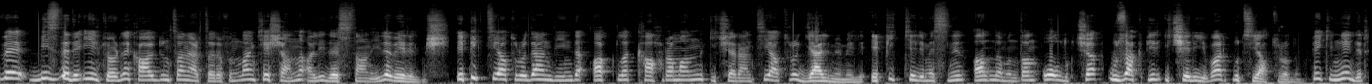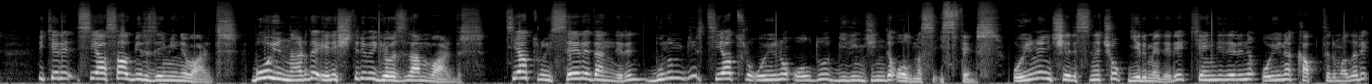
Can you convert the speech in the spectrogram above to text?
Ve bizde de ilk örnek Haldun Taner tarafından Keşanlı Ali Destanı ile verilmiş. Epik tiyatro dendiğinde akla kahramanlık içeren tiyatro gelmemeli. Epik kelimesinin anlamından oldukça uzak bir içeriği var bu tiyatronun. Peki nedir? Bir kere siyasal bir zemini vardır. Bu oyunlarda eleştiri ve gözlem vardır tiyatroyu seyredenlerin bunun bir tiyatro oyunu olduğu bilincinde olması istenir. Oyunun içerisine çok girmeleri, kendilerini oyuna kaptırmaları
